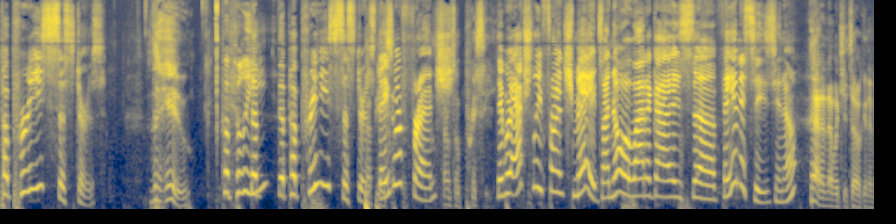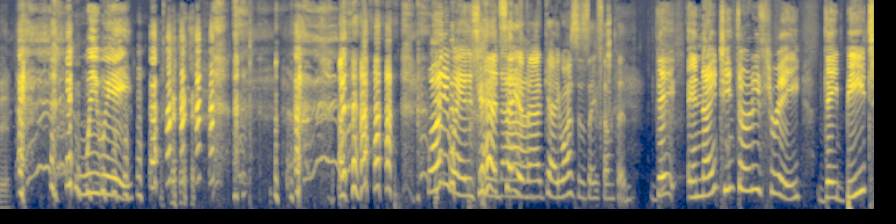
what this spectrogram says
Paprese sisters? The who? Papri? The, the Paprese sisters. They Paprese. were French. Sounds so prissy. They were actually French maids. I know a lot of guys' uh, fantasies, you know? I don't know what you're talking about. Wee wee. well, anyways, Go ahead, in, say it, uh, Mad Cat. He wants to say something. They in 1933 they beat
